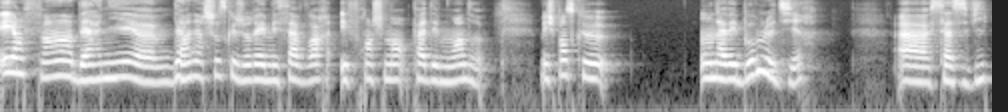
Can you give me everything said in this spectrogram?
Et enfin, euh, dernière chose que j'aurais aimé savoir, et franchement pas des moindres, mais je pense que on avait beau me le dire, euh, ça se vit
